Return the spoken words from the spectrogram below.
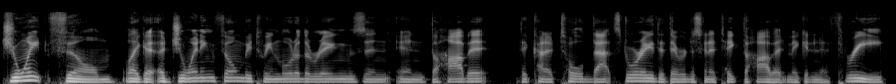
joint film like a, a joining film between lord of the rings and and the hobbit that kind of told that story that they were just going to take the hobbit and make it into three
